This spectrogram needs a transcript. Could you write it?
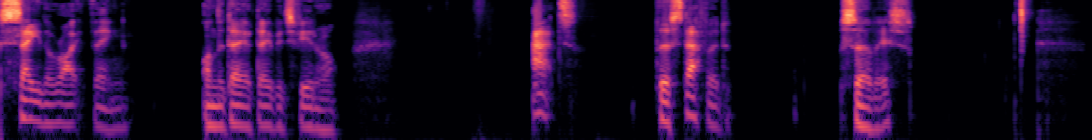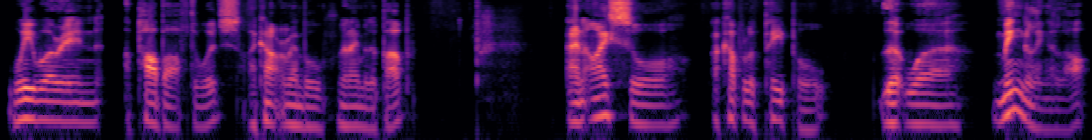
say the right thing on the day of David's funeral. At the Stafford service, we were in a pub afterwards. I can't remember the name of the pub. And I saw a couple of people that were mingling a lot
